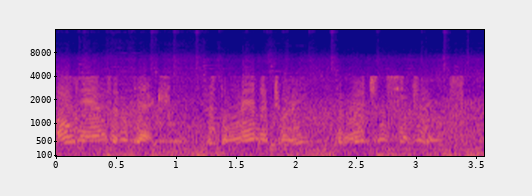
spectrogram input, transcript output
All hands on deck. for the mandatory emergency drills.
